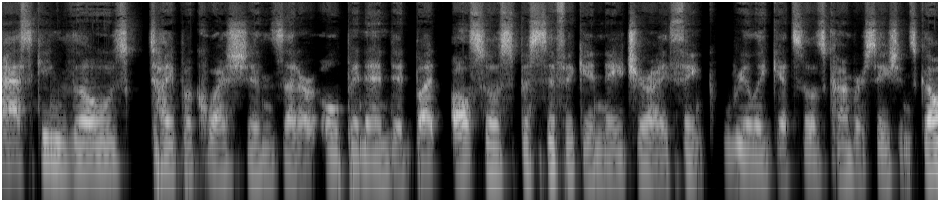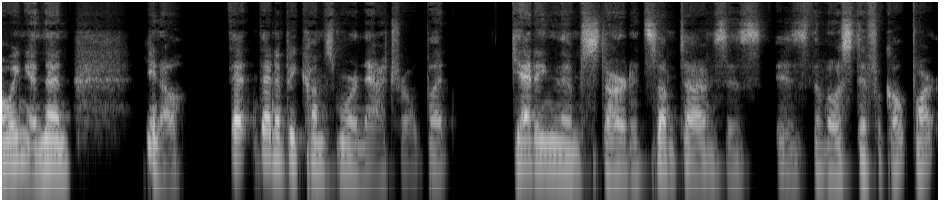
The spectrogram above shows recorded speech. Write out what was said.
asking those type of questions that are open ended but also specific in nature i think really gets those conversations going and then you know that, then it becomes more natural but getting them started sometimes is is the most difficult part.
